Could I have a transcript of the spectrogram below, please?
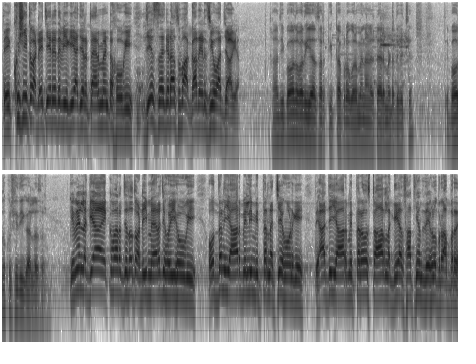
ਤੇ ਖੁਸ਼ੀ ਤੁਹਾਡੇ ਚਿਹਰੇ ਤੇ ਵੀ ਹੈਗੀ, ਅੱਜ ਰਿਟਾਇਰਮੈਂਟ ਹੋ ਗਈ। ਜਿਸ ਜਿਹੜਾ ਸੁਭਾਗਾ ਦੇਣ ਸੀ, ਉਹ ਅੱਜ ਆ ਗਿਆ। ਹਾਂਜੀ, ਬਹੁਤ ਵਧੀਆ ਸਰ ਕੀਤਾ ਪ੍ਰੋਗਰਾਮ ਇਹਨਾਂ ਨੇ ਰਿਟਾਇਰਮੈਂਟ ਦੇ ਵਿੱਚ ਤੇ ਬਹੁਤ ਖੁਸ਼ੀ ਦੀ ਗੱਲ ਆ ਸਰ। ਕਿਵੇਂ ਲੱਗਿਆ ਇੱਕ ਵਾਰ ਜਦੋਂ ਤੁਹਾਡੀ ਮੈਰਿਜ ਹੋਈ ਹੋਊਗੀ? ਉਦੋਂ ਯਾਰ ਬੇਲੀ ਮਿੱਤਰ ਨੱਚੇ ਹੋਣਗੇ ਤੇ ਅੱਜ ਯਾਰ ਮਿੱਤਰ ਉਹ ਸਟਾਰ ਲੱਗੇ ਆ, ਸਾਥੀਆਂ ਦੇ ਦੇਖ ਲਓ ਬਰਾਬਰ।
